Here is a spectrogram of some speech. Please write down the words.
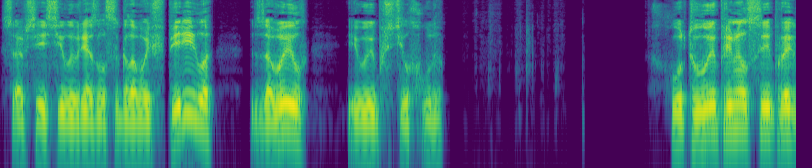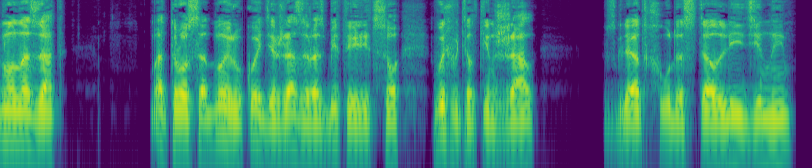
со всей силы врезался головой в перила, завыл и выпустил худо. Худ выпрямился и прыгнул назад. Матрос одной рукой, держа за разбитое лицо, выхватил кинжал. Взгляд худо стал ледяным.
